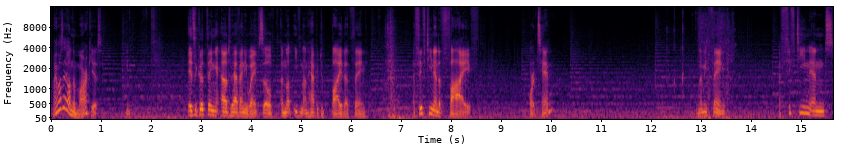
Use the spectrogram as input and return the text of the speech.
Why was I on the market? It's a good thing uh, to have anyway, so I'm not even unhappy to buy that thing. A 15 and a 5. Or a 10? Let me think. A 15 and...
